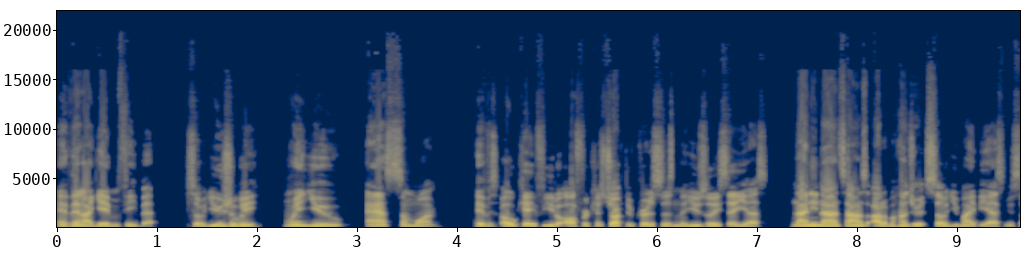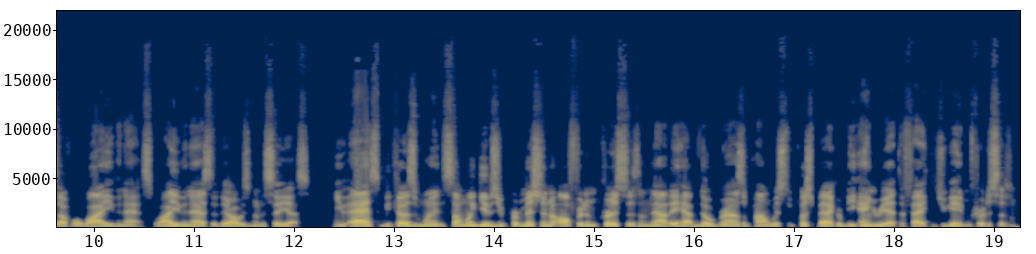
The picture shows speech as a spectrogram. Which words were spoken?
and then I gave them feedback. So usually when you ask someone if it's okay for you to offer constructive criticism, they usually say yes 99 times out of 100. So you might be asking yourself, well, why even ask? Why even ask if they're always going to say yes? You ask because when someone gives you permission to offer them criticism, now they have no grounds upon which to push back or be angry at the fact that you gave them criticism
